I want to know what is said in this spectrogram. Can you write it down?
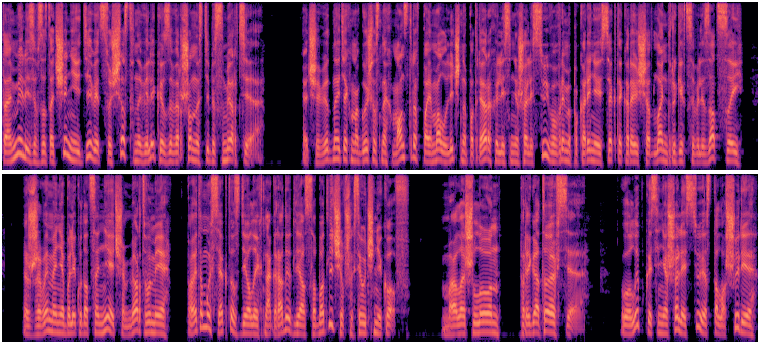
томились в заточении девять существ на великой завершенности бессмертия. Очевидно, этих могущественных монстров поймал лично патриарх или Синишаль Сюй во время покорения секты Карающая Длань других цивилизаций. Живыми они были куда ценнее, чем мертвыми, поэтому секта сделала их наградой для особо отличившихся учеников. «Малыш Лун, приготовься!» Улыбка синешаля Сюя стала шире,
